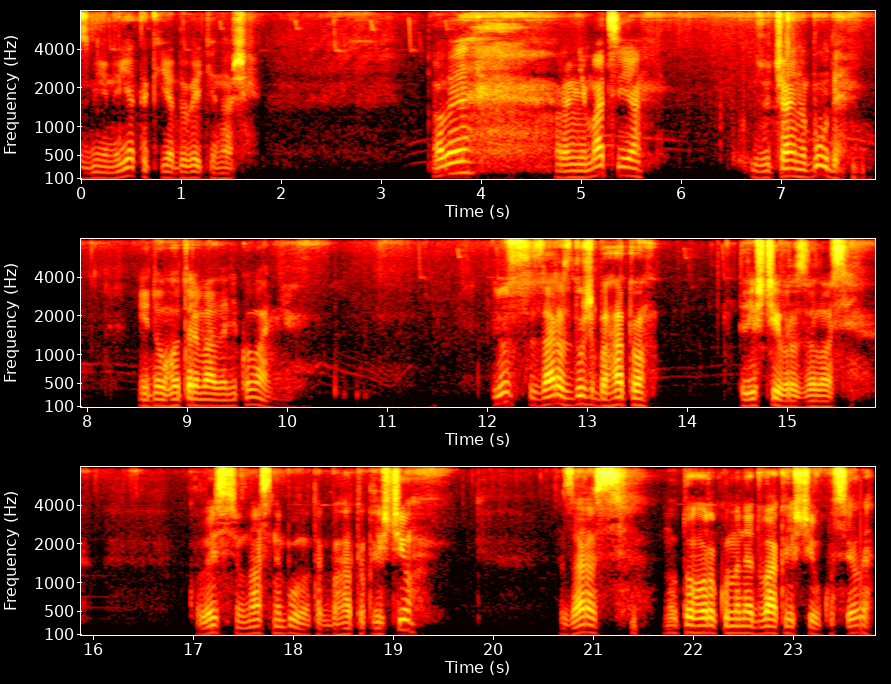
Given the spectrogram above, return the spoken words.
змії не є такі ядовиті наші. Але реанімація, звичайно, буде і довготривале лікування. Плюс зараз дуже багато кліщів розвелося. Колись у нас не було так багато кліщів. Зараз, ну того року мене два кліщі вкусили.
